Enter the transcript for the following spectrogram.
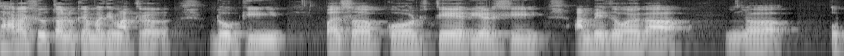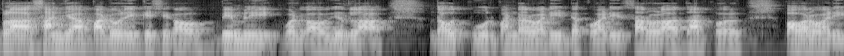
धाराशिव तालुक्यामध्ये मात्र ढोकी पळसप कोड तेर येडशी आंबेजवळगा उपळा सांजा पाडोळी केशेगाव बेंबळी वडगाव इरला दाऊदपूर भांडारवाडी डकवाडी सारोळा दारफळ पावरवाडी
